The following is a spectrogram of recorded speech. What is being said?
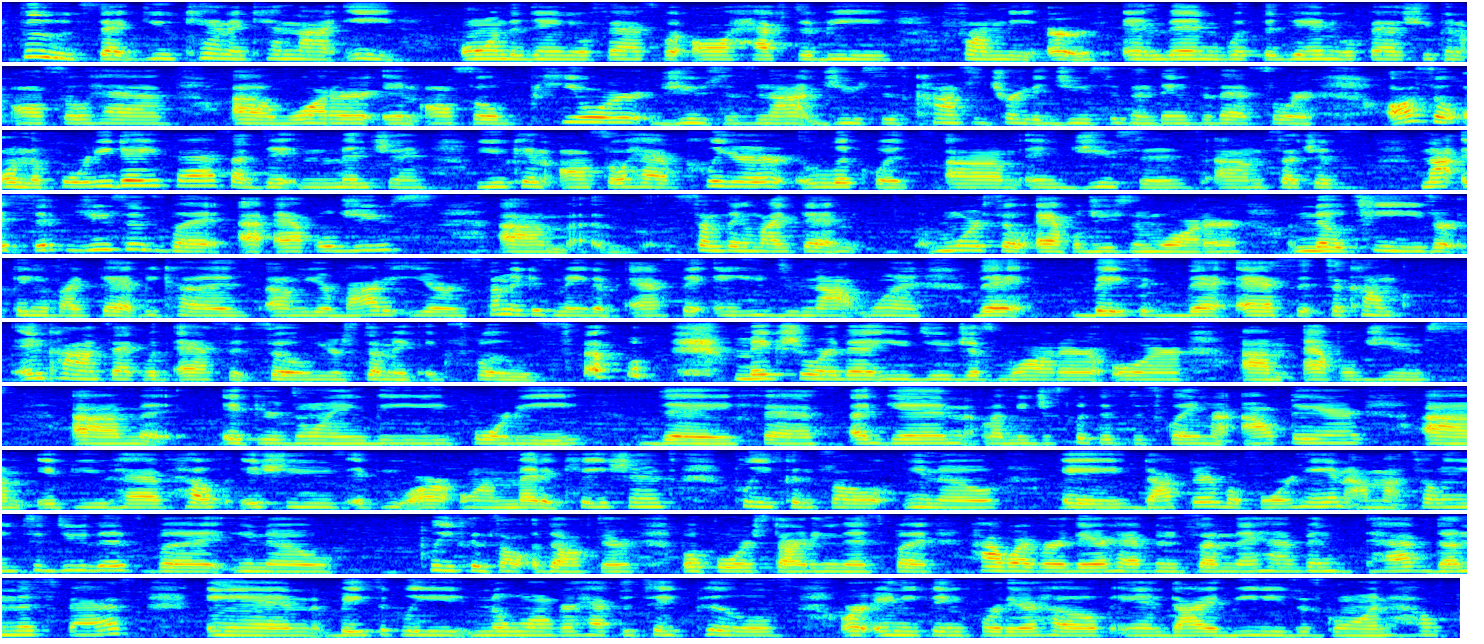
foods that you can and cannot eat on the Daniel fast, but all have to be from the earth. And then with the Daniel fast, you can also have uh, water and also pure juices, not juices, concentrated juices and things of that sort. Also, on the 40 day fast, I didn't mention, you can also have clear liquids um, and juices, um, such as not acidic juices, but uh, apple juice, um, something like that more so apple juice and water, no teas or things like that, because um, your body, your stomach is made of acid, and you do not want that basic that acid to come in contact with acid so your stomach explodes. So make sure that you do just water or um, apple juice um, if you're doing the 40 day fast. Again, let me just put this disclaimer out there. Um, if you have health issues, if you are on medications, please consult, you know, a doctor beforehand. I'm not telling you to do this, but you know, please consult a doctor before starting this. But however, there have been some that have been have done this fast and basically no longer have to take pills or anything for their health and diabetes is gone, health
